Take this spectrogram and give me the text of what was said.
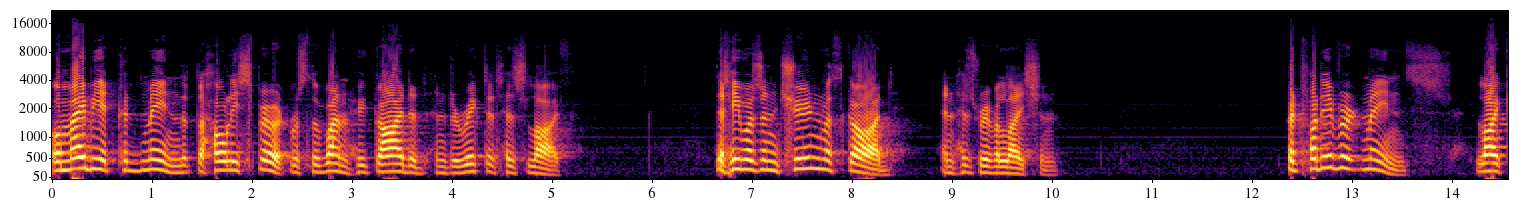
Or maybe it could mean that the Holy Spirit was the one who guided and directed his life. That he was in tune with God and his revelation. But whatever it means, like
